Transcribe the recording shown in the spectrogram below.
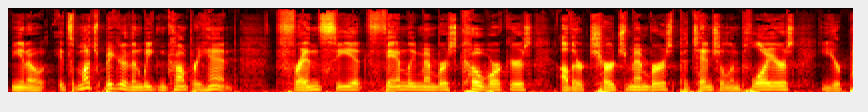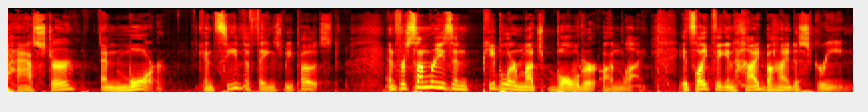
you know, it's much bigger than we can comprehend. Friends see it, family members, coworkers, other church members, potential employers, your pastor, and more can see the things we post. And for some reason, people are much bolder online. It's like they can hide behind a screen.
